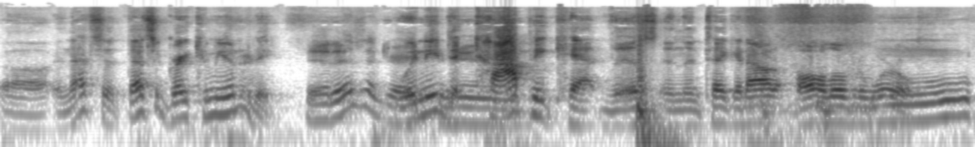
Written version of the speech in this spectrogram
uh, and that's a that's a great community. It is a great. we need community. to copycat this and then take it out all over the world. Mhm.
